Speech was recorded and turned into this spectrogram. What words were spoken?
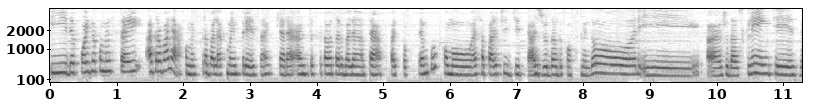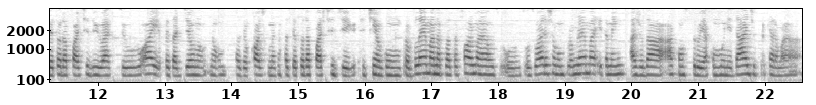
E depois eu comecei a trabalhar. Comecei a trabalhar com uma empresa que era a empresa que eu estava trabalhando até faz pouco tempo, como essa parte de ajuda do consumidor e ajudar os clientes, ver toda a parte do UX e UI, apesar de eu não, não fazer o código, mas eu fazia toda a parte de se tinha algum problema na plataforma, os, os usuários tinham algum problema e também ajudar a construir a comunidade, porque era uma,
